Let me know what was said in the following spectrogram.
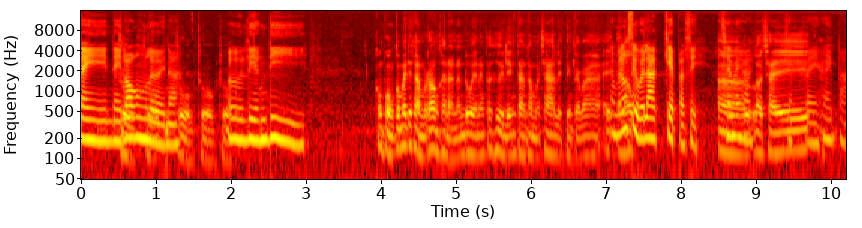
ในในร่องเลยนะถูกถูกถูกเออเลี้ยงดีของผมก็ไม่ได้ทำร่องขนาดนั้นด้วยนะก็คือเลี้ยงตามธรรมชาติเลยเพียงแต่ว่าเแต่ไม่ต้องเสียเวลาเก็บอะสิเอ่อใช่ไหมคะเราใช้เก็บไปให้ปลา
